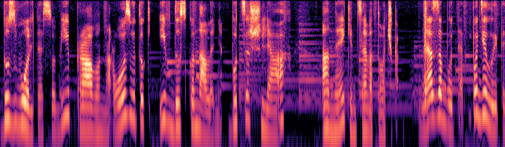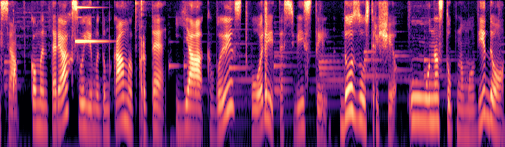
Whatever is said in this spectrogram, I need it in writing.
Дозвольте собі право на розвиток і вдосконалення, бо це шлях, а не кінцева точка. Не забудьте поділитися в коментарях своїми думками про те, як ви створюєте свій стиль. До зустрічі у наступному відео,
